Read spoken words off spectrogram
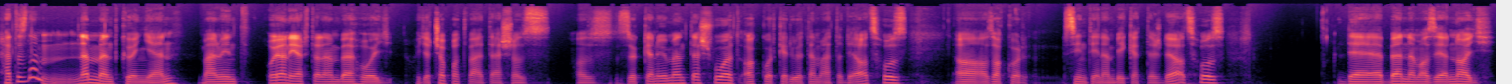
hát ez nem, nem ment könnyen, mármint olyan értelemben, hogy, hogy a csapatváltás az, az zöggenőmentes volt, akkor kerültem át a Deachoz, az akkor szintén MB2-es Deachoz, de bennem azért nagy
